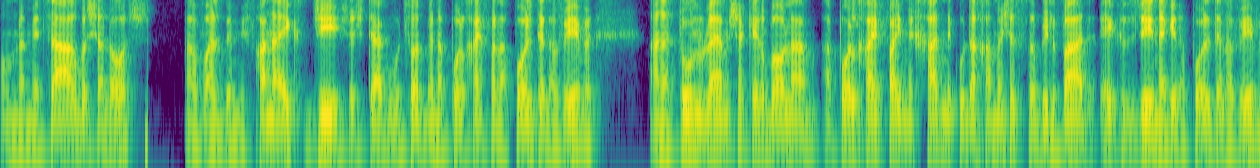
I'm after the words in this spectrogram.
אומנם יצא 4-3, אבל במבחן ה-XG של שתי הקבוצות בין הפועל חיפה להפועל תל אביב, הנתון אולי המשקר בעולם. הפועל חיפה עם 1.15 בלבד XG נגד הפועל תל אביב,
